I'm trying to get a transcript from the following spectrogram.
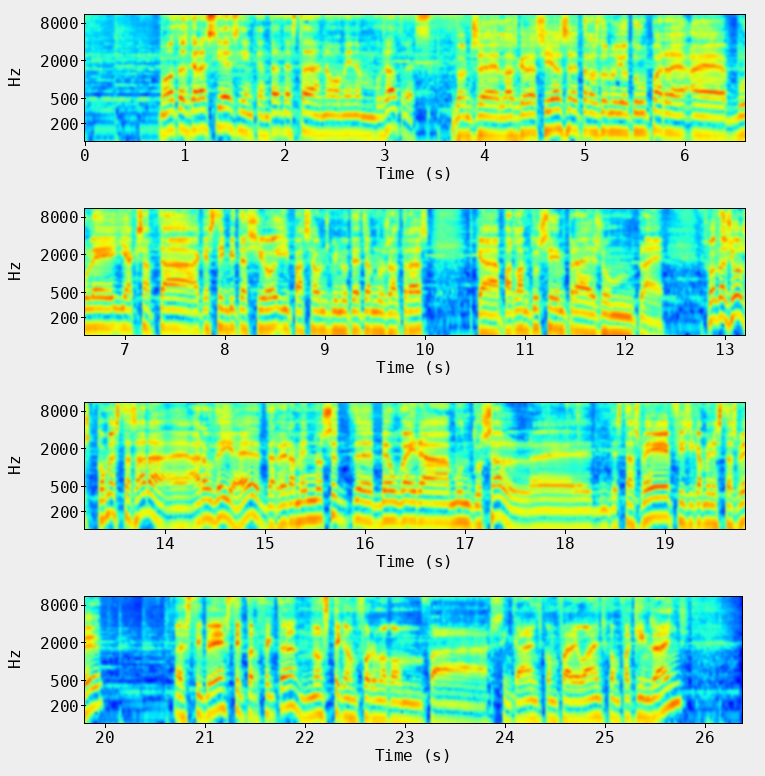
Moltes gràcies i encantat d'estar novament amb vosaltres. Doncs eh, les gràcies eh, te les dono jo tu per eh, eh, voler i acceptar aquesta invitació i passar uns minutets amb nosaltres, que parlar amb tu sempre és un plaer. Escolta, Jos, com estàs ara? Eh, ara ho deia, eh? Darrerament no se't eh, veu gaire amb un dorsal. Eh, estàs bé? Físicament estàs bé? Estic bé, estic perfecte. No estic en forma com fa 5 anys, com fa 10 anys, com fa 15 anys,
